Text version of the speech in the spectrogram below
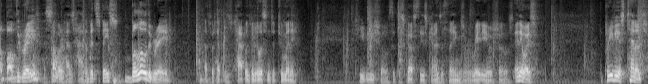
above the grade. A cellar has half of its space below the grade. That's what happens, happens when you listen to too many TV shows that discuss these kinds of things or radio shows. Anyways, the previous tenant,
